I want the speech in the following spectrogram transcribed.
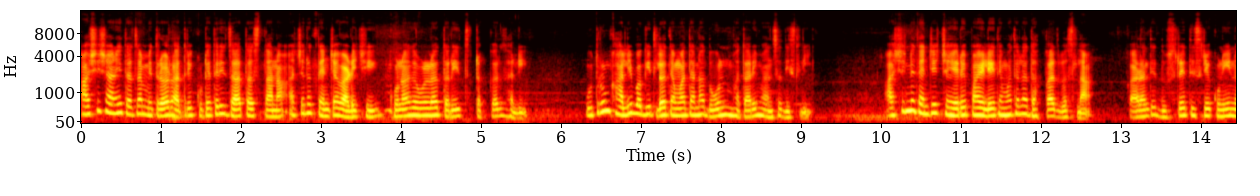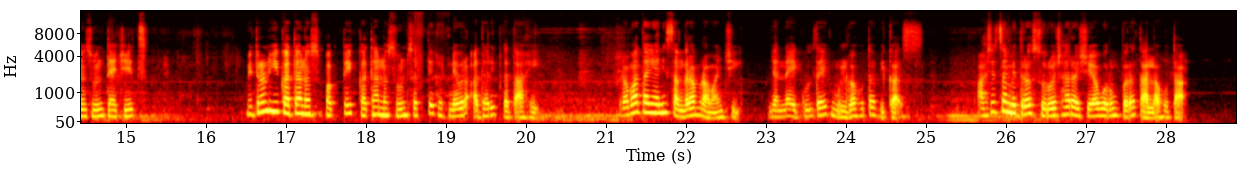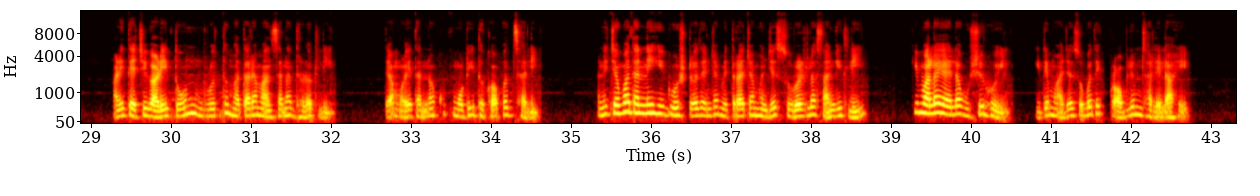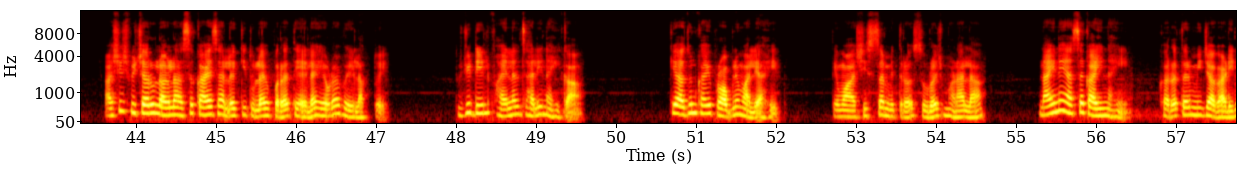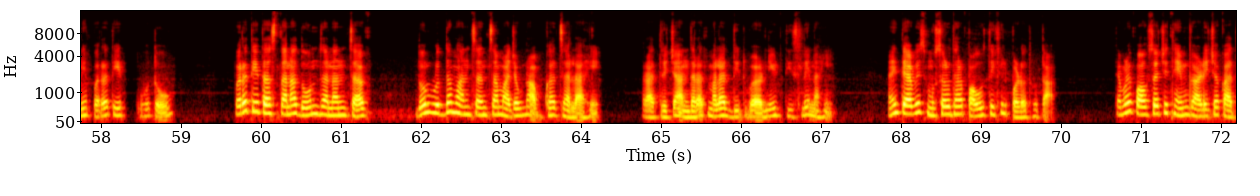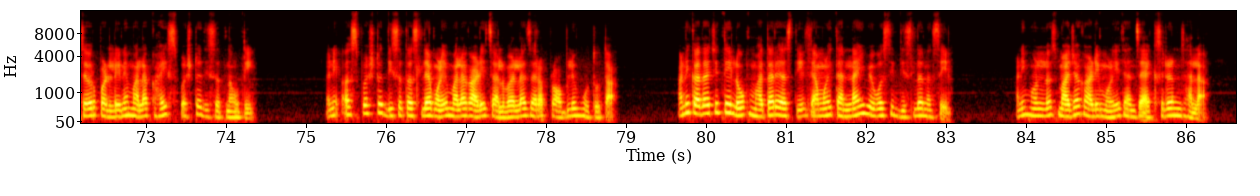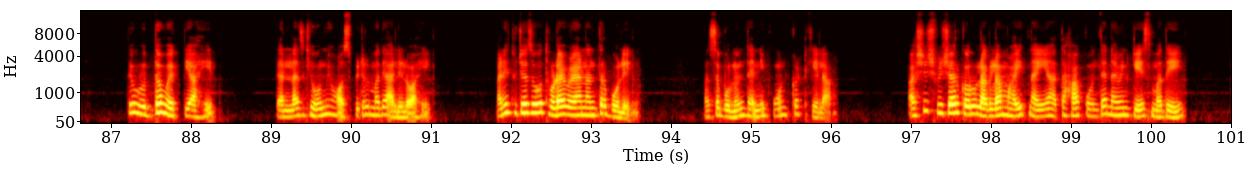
आशिष आणि त्याचा मित्र रात्री कुठेतरी जात असताना अचानक त्यांच्या गाडीची कोणाजवळ तरीच टक्कर झाली. उतरून खाली बघितलं तेव्हा त्यांना दोन म्हातारी माणसं दिसली. आशिषने त्यांचे चेहरे पाहिले तेव्हा त्याला धक्काच बसला कारण ते दुसरे तिसरे कुणी नसून त्याचेच. मित्रांनो ही कथा नस फक्त एक कथा नसून सत्य घटनेवर आधारित कथा आहे. रमाताई आणि संग्रामरावांची ज्यांना एकुलता एक मुलगा होता विकास. आशिषचा मित्र सूरज हा रशियावरून परत आला होता. आणि त्याची गाडी दोन वृद्ध म्हाताऱ्या माणसांना धडकली. त्यामुळे त्यांना खूप मोठी दुखापत झाली. आणि जेव्हा त्यांनी ही गोष्ट त्यांच्या मित्राच्या म्हणजे सूरजला सांगितली की मला यायला उशीर होईल इथे माझ्यासोबत एक प्रॉब्लेम झालेला आहे. आशिष विचारू लागला असं काय झालं की तुला परत यायला एवढा वेळ लागतोय? तुझी डील फायनल झाली नाही का? की अजून काही प्रॉब्लेम आले आहेत? तेव्हा आशिषचा मित्र सूरज म्हणाला नाही नाही असं काही नाही. खरं तर मी ज्या गाडीने परत येत होतो परत येत असताना दोन जणांचा दोन वृद्ध माणसांचा माझ्याकडून अपघात झाला आहे. रात्रीच्या अंधारात मला दि नीट दिसले नाही. आणि त्यावेळेस मुसळधार पाऊस देखील पडत होता. त्यामुळे पावसाचे थेंब गाडीच्या काचेवर पडल्याने मला काही स्पष्ट दिसत नव्हते. आणि अस्पष्ट दिसत असल्यामुळे मला गाडी चालवायला जरा प्रॉब्लेम होत होता. आणि कदाचित ते लोक म्हातारे असतील त्यामुळे त्यांनाही व्यवस्थित दिसलं नसेल. आणि म्हणूनच माझ्या गाडीमुळे त्यांचा ॲक्सिडेंट झाला. ते वृद्ध व्यक्ती आहेत. त्यांनाच घेऊन मी हॉस्पिटलमध्ये आलेलो आहे. आणि तुझ्याजवळ थोड्या वेळानंतर बोलेन. असं बोलून त्यांनी फोन कट केला. आशिष विचार करू लागला माहीत नाही आता हा कोणत्या नवीन केसमध्ये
